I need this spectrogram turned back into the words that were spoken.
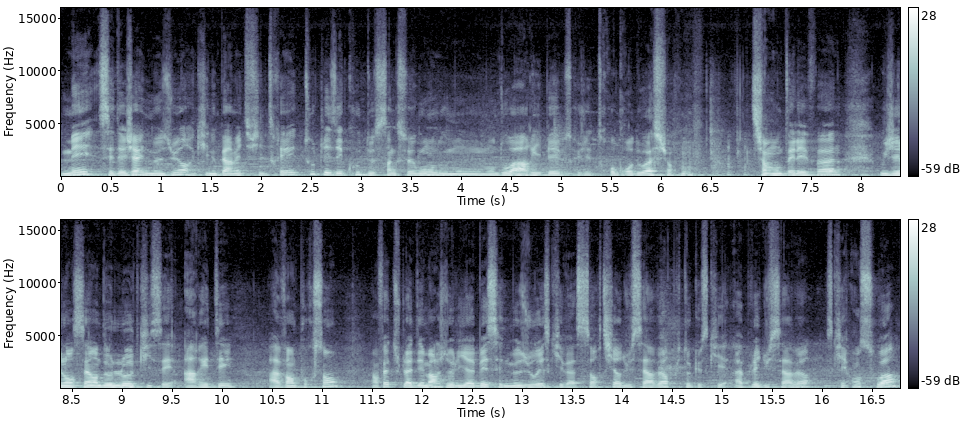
mais c'est déjà une mesure qui nous permet de filtrer toutes les écoutes de 5 secondes où mon, mon doigt a ripé parce que j'ai trop gros doigts sur mon, sur mon téléphone, où j'ai lancé un download qui s'est arrêté à 20%. En fait, toute la démarche de l'IAB, c'est de mesurer ce qui va sortir du serveur plutôt que ce qui est appelé du serveur, ce qui en soi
